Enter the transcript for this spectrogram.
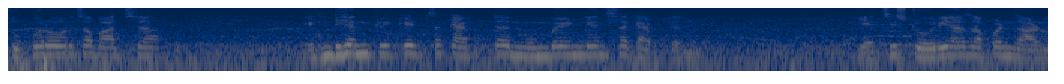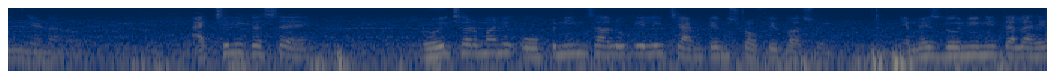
super ओव्हरचा बादशाह इंडियन क्रिकेटचा कॅप्टन मुंबई इंडियन्सचा कॅप्टन. याची स्टोरी आज आपण जाणून घेणार आहोत. ॲक्च्युली कसं आहे रोहित शर्माने ओपनिंग चालू केली चॅम्पियन्स ट्रॉफीपासून एम एस धोनीने त्याला हे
